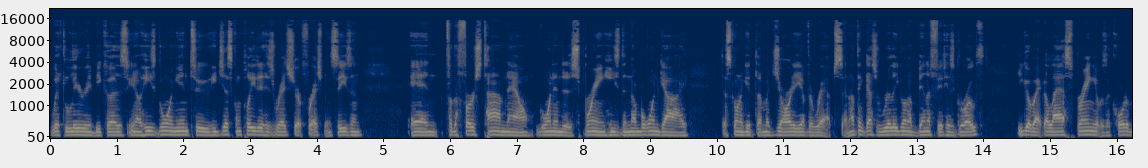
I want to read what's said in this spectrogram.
with Leary because you know he's going into he just completed his redshirt freshman season, and for the first time now going into the spring, he's the number one guy that's going to get the majority of the reps, and I think that's really going to benefit his growth. You go back to last spring; it was a quarter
